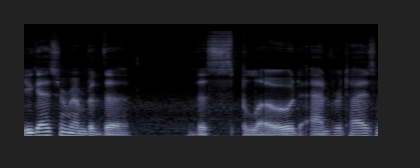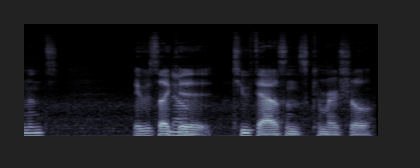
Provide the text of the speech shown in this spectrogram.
do you guys remember the the Splode advertisements? It was like No. a 2000s commercial.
